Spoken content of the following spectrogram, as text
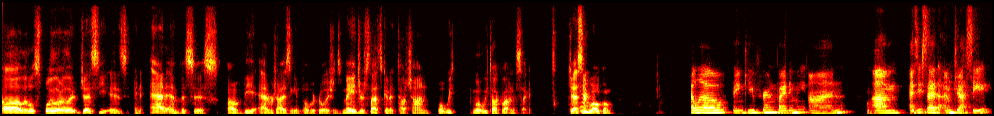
a little spoiler alert: Jesse is an ad emphasis of the advertising and public relations major, so that's going to touch on what we what we talk about in a second. Jesse, yeah. welcome. Hello, thank you for inviting me on. Um, as you said, I'm Jessie.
